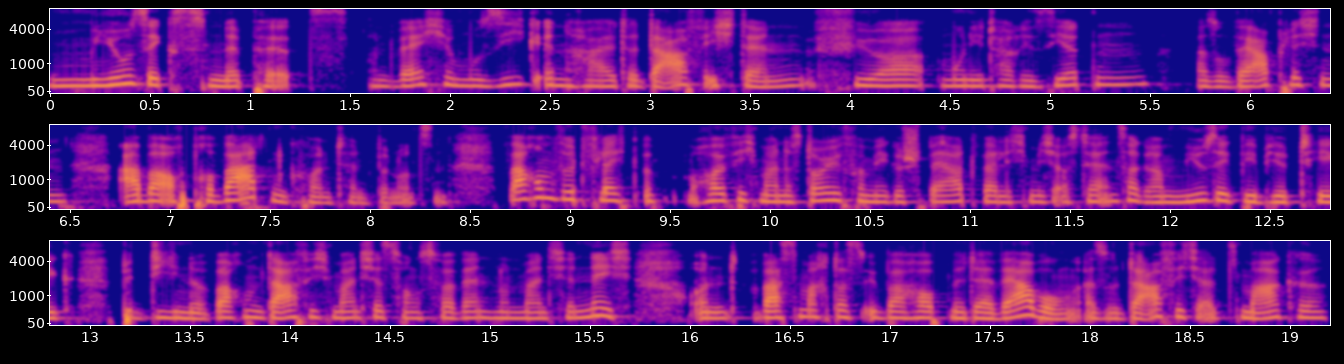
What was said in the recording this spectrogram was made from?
Music Snippets und welche Musikinhalte darf ich denn für monetarisierten, also werblichen, aber auch privaten Content benutzen? Warum wird vielleicht äh, häufig meine Story von mir gesperrt, weil ich mich aus der Instagram Music Bibliothek bediene? Warum darf ich manche Songs verwenden und manche nicht? Und was macht das überhaupt mit der Werbung? Also darf ich als Marke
